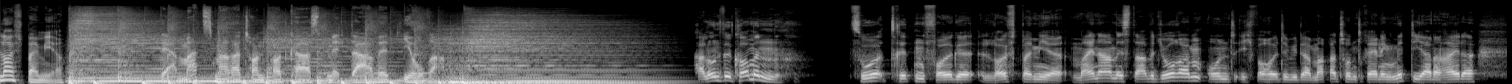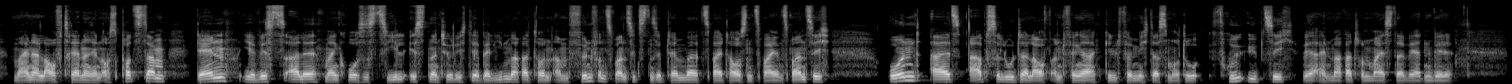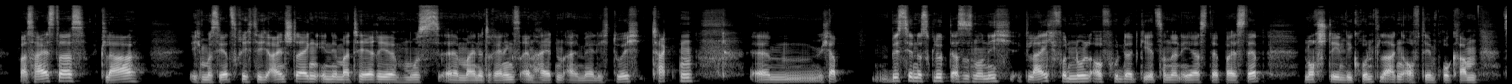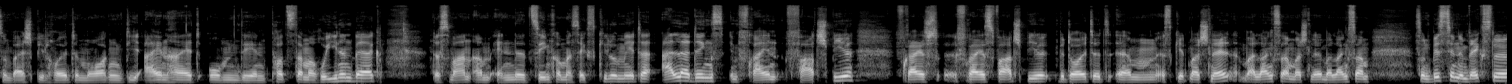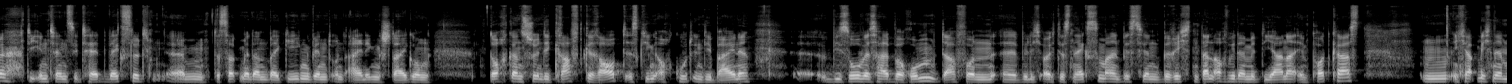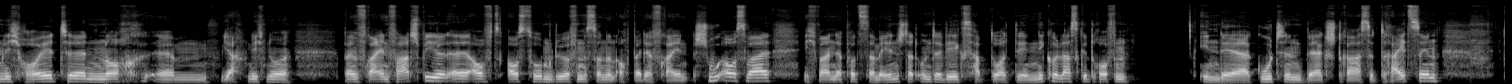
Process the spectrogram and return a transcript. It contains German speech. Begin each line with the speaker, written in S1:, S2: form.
S1: Läuft bei mir. Der Matz Marathon Podcast mit David Joram.
S2: Hallo und willkommen zur dritten Folge Läuft bei mir. Mein Name ist David Joram und ich war heute wieder Marathontraining mit Diana Heider, meiner Lauftrainerin aus Potsdam. Denn ihr wisst's alle, mein großes Ziel ist natürlich der Berlin-Marathon am 25. September 2022. Und als absoluter Laufanfänger gilt für mich das Motto, früh übt sich, wer ein Marathonmeister werden will. Was heißt das? Klar, ich muss jetzt richtig einsteigen in die Materie, muss äh, meine Trainingseinheiten allmählich durchtakten. Ähm, ich habe ein bisschen das Glück, dass es noch nicht gleich von 0 auf 100 geht, sondern eher Step by Step. Noch stehen die Grundlagen auf dem Programm, zum Beispiel heute Morgen die Einheit um den Potsdamer Ruinenberg. Das waren am Ende 10,6 Kilometer, allerdings im freien Fahrtspiel. Freies, freies Fahrtspiel bedeutet, ähm, es geht mal schnell, mal langsam, mal schnell, mal langsam. So ein bisschen im Wechsel, die Intensität wechselt. Ähm, das hat mir dann bei Gegenwind und einigen Steigungen doch ganz schön die Kraft geraubt. Es ging auch gut in die Beine. Äh, wieso, weshalb, warum, davon äh, will ich euch das nächste Mal ein bisschen berichten. Dann auch wieder mit Diana im Podcast. Mm, ich habe mich nämlich heute noch, ähm, ja, nicht nur beim freien Fahrtspiel äh, auf, austoben dürfen, sondern auch bei der freien Schuhauswahl. Ich war in der Potsdamer Innenstadt unterwegs, habe dort den Nikolas getroffen in der Gutenbergstraße 13.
